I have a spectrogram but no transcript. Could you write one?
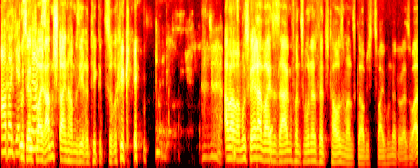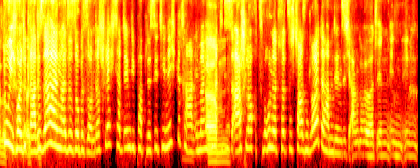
Aber jetzt. Du, selbst bei Rammstein haben sie ihre Tickets zurückgegeben. Aber man muss fairerweise sagen, von 240.000 waren es, glaube ich, 200 oder so. Also, du, ich wollte gerade sagen, also so besonders schlecht hat dem die Publicity nicht getan. Immerhin ähm, hat dieses Arschloch 240.000 Leute haben den sich angehört in, in, in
